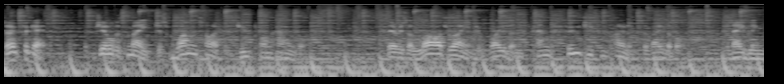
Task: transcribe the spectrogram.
Don't forget, Jill has made just one type of Duplon handle. There is a large range of Wayland and Fuji components available, enabling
